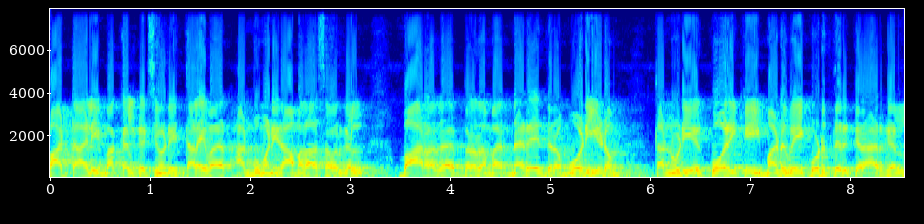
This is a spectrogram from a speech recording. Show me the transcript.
பாட்டாளி மக்கள் கட்சியினுடைய தலைவர் அன்புமணி ராமதாஸ் அவர்கள் பாரத பிரதமர் நரேந்திர மோடியிடம் தன்னுடைய கோரிக்கை மனுவை கொடுத்திருக்கிறார்கள்.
